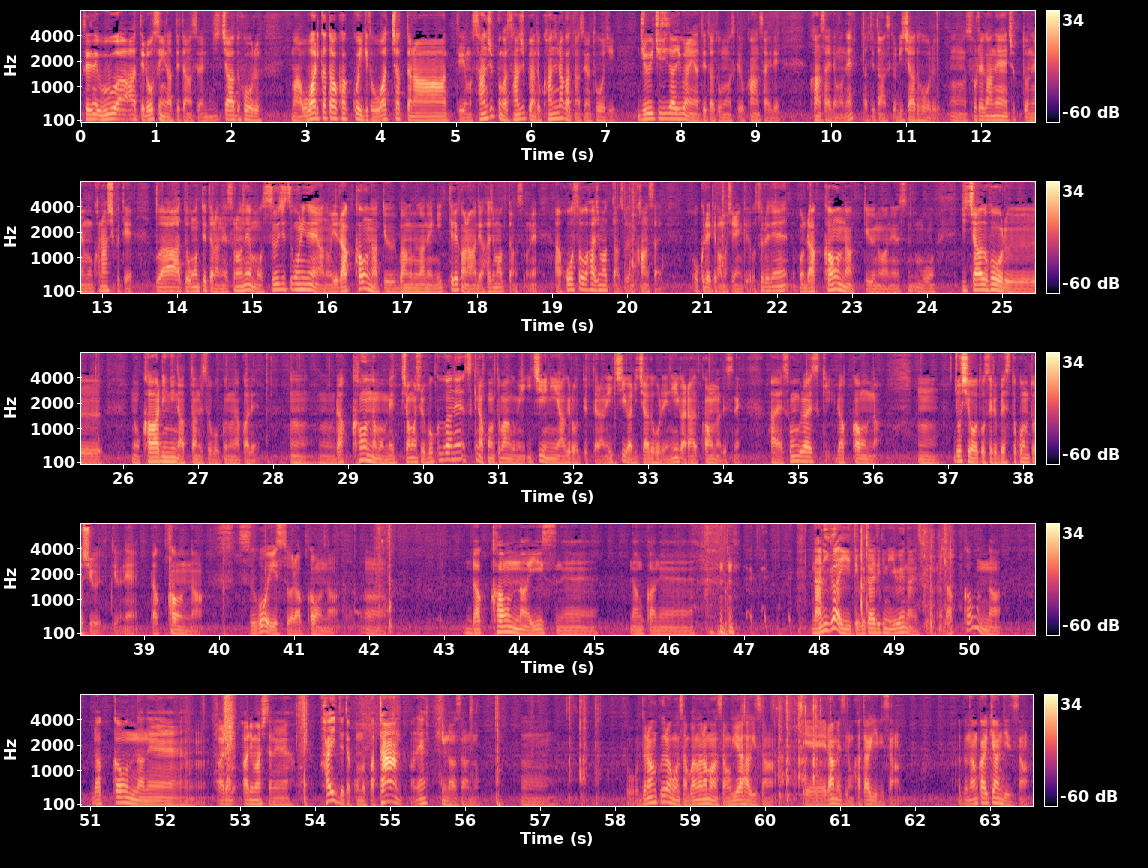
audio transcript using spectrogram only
それで、うわーってロスになってたんですよ。リチャード・ホール。まあ終わり方はかっこいいけど終わっちゃったなーっていう。もう30分か30分だと感じなかったんですよ当時。11時台ぐらいにやってたと思うんですけど関西で。関西でもねやってたんですけどリチャード・ホール、うん、それがねちょっとねもう悲しくてうわーって思ってたらねそのねもう数日後にね「あの落下女」っていう番組がね日テレかなで始まったんですよね。あ放送が始まったんですよね関西。遅れてかもしれんけど。それでねこの落下女っていうのはねもうリチャード・ホールの代わりになったんですよ僕の中で。んうん、落下女もめっちゃ面白い。僕がね好きなコント番組1位2位あげろって言ったらね1位がリチャード・ホール2位が落下女ですね。はいそんぐらい好き。落下女。うん。女子を落とせるベストコント集っていうね落下女。すごいいいっすよ落下女。うん。落下女いいっすね。なんかね。何がいいって具体的に言えないんですけどね。落下女。落下女ね、うん、あれありましたね。はい出たこのパターンとかね日村さんの。そうドランクドラゴンさんバナナマンさんおぎやはぎさん、えー、ラメスの片桐さんあと南海キャンディーズさん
